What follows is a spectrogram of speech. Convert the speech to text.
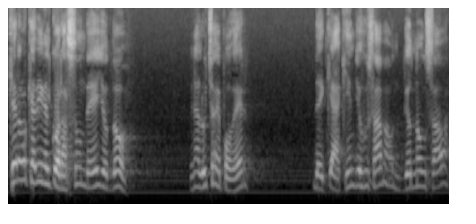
¿Qué era lo que había en el corazón de ellos dos? Una lucha de poder, de que a quién Dios usaba Dios no usaba.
